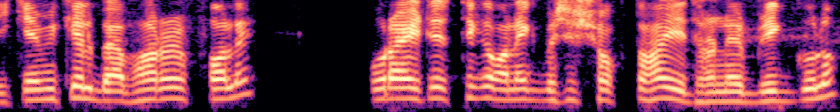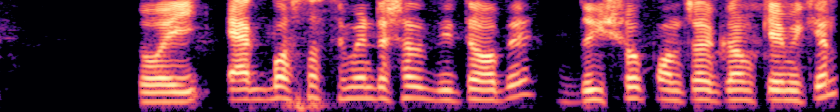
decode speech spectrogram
এই কেমিক্যাল ব্যবহারের ফলে পোড়া ইটের থেকে অনেক বেশি শক্ত হয় এই ধরনের ব্রিকগুলো। তো এই এক বস্তা সিমেন্টের সাথে দিতে হবে দুইশো পঞ্চাশ গ্রাম কেমিক্যাল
